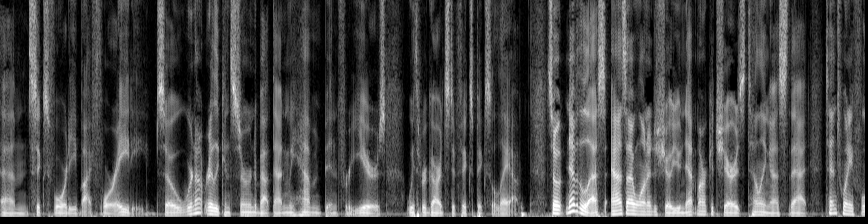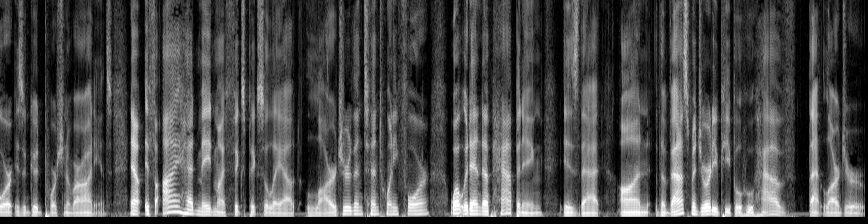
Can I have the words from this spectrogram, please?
um, 640 by 480. So we're not really concerned about that, and we haven't been for years with regards to fixed pixel layout. So nevertheless, as I wanted to show you, net market share is telling us that 1024 is a good portion of our audience. Now, if I had made my fixed pixel layout larger than 1024, what would end up happening is that on the vast majority of people who have that larger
